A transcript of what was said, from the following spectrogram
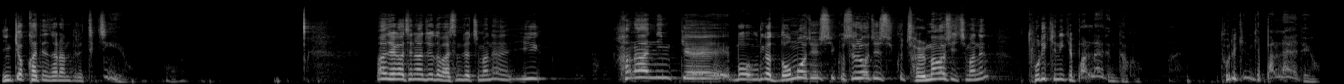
인격화된 사람들의 특징이에요. 아, 제가 지난주에도 말씀드렸지만은 이 하나님께 뭐 우리가 넘어질 수 있고 쓰러질 수 있고 절망할 수 있지만은 돌이키는 게 빨라야 된다고. 돌이키는 게 빨라야 돼요.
